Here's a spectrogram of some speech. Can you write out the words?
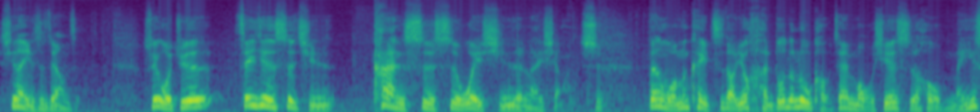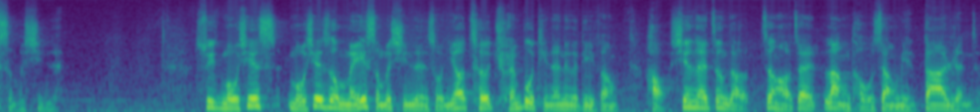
现在也是这样子，所以我觉得这件事情看似是为行人来想，是，但是我们可以知道有很多的路口在某些时候没什么行人，所以某些时某些时候没什么行人的时候，你要车全部停在那个地方。好，现在正好正好在浪头上面，大家忍着，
